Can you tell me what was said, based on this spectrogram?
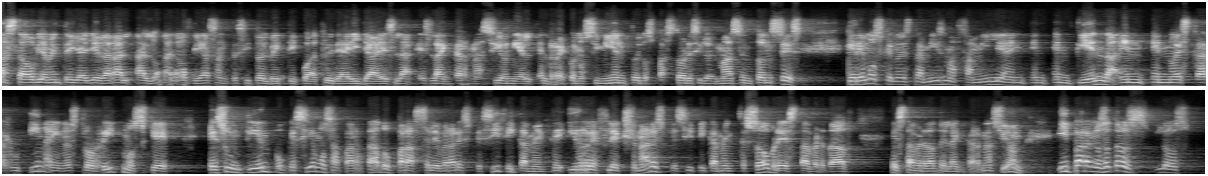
hasta obviamente ya llegar a, los días antesito del 24 y de ahí ya es la, es la encarnación y el, reconocimiento de los pastores y lo demás. Entonces, queremos que nuestra misma familia entienda en, nuestra rutina y nuestros ritmos que es un tiempo que sí hemos apartado para celebrar específicamente y reflexionar específicamente sobre esta verdad, esta verdad de la encarnación. Y para nosotros los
